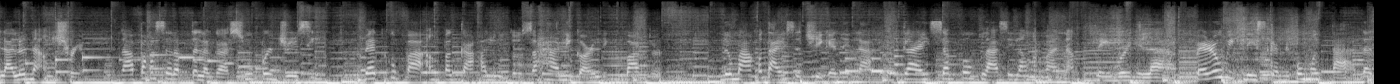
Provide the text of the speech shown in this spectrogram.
lalo na ang shrimp. Napakasarap talaga, super juicy. Bet ko pa ang pagkakaluto sa honey garlic butter. Lumako tayo sa chicken nila. Guys, sampung klase lang naman ang flavor nila. Pero weekdays kami pumunta that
